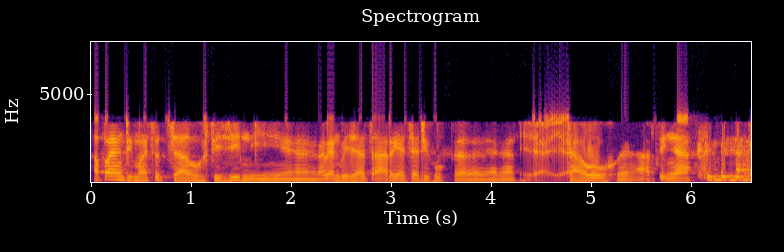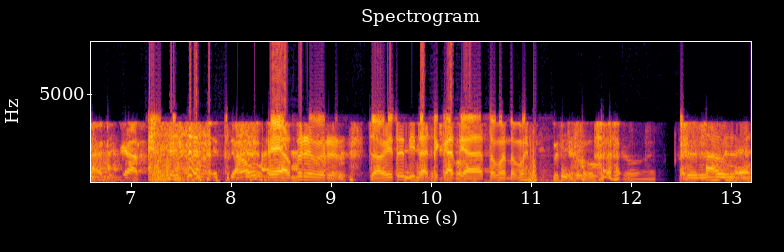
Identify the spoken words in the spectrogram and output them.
apa yang dimaksud jauh di sini ya kalian bisa cari aja di Google ya kan Iya, iya. jauh ya artinya tidak dekat Jauh. Eh, ya, benar benar. Jauh itu tidak dekat ya, teman-teman. betul. Baru tahu saya.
